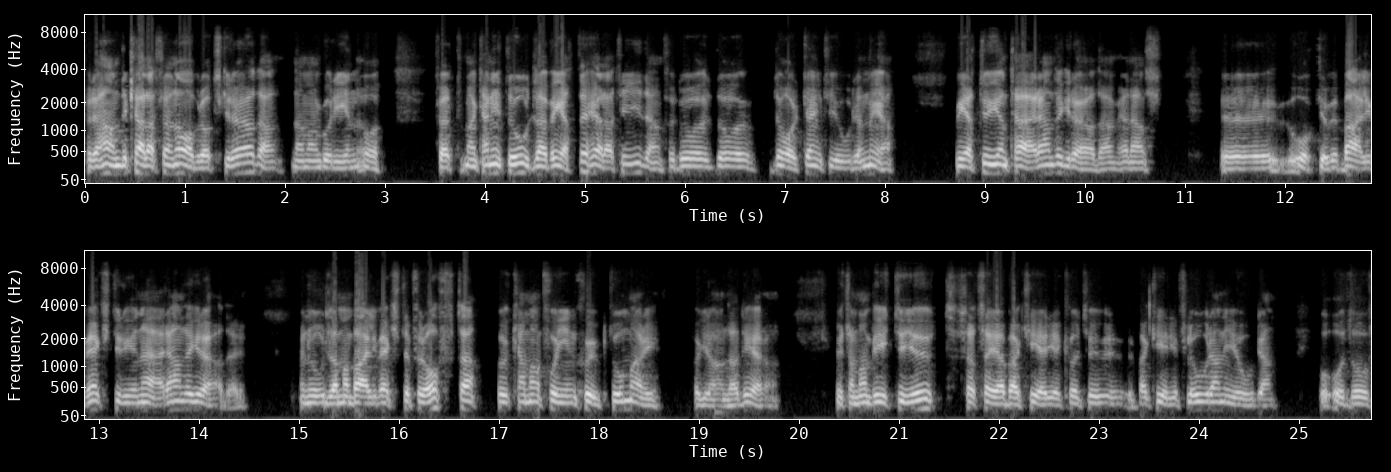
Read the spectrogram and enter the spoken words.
För det, det kallas för en avbrottsgröda när man går in och för att man kan inte odla vete hela tiden för då, då, då orkar inte jorden med. Vete är ju en tärande gröda medan eh, åker, baljväxter är ju närande grödor. Men odlar man baljväxter för ofta då kan man få in sjukdomar i, på grund av det. Då. Utan man byter ju ut så att säga bakteriekultur, bakteriefloran i jorden. Och, och då,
